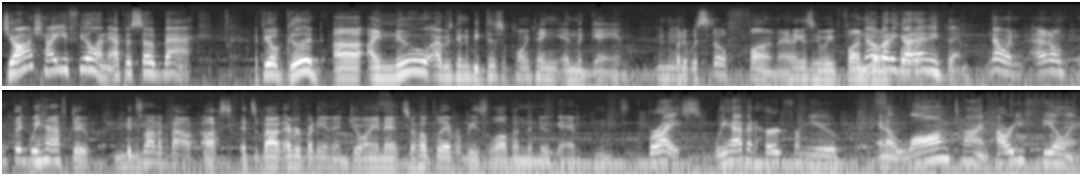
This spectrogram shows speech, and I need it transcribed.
Josh, how you feeling? Episode back. I feel good. Uh, I knew I was going to be disappointing in the game, but it was still fun. I think it's going to be fun. going Nobody got forward. anything. No, and I don't think we have to. It's not about us. It's about everybody and enjoying it. So hopefully everybody's loving the new game. Bryce, we haven't heard from you in a long time. How are you feeling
